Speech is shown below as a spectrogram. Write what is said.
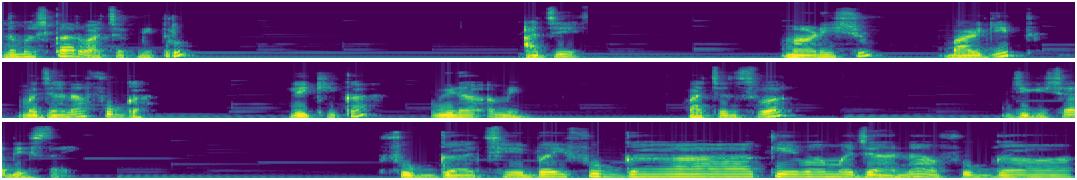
નમસ્કાર વાચક મિત્રો. આજે માણીશું બાળગીત મજાના ફુગ્ગા. લેખિકા વીણા અમીન. વાચન સ્વર જિગીશા દેસાઈ. ફુગ્ગા છે ભાઈ ફુગ્ગા, કેવા મજાના ફુગ્ગા.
